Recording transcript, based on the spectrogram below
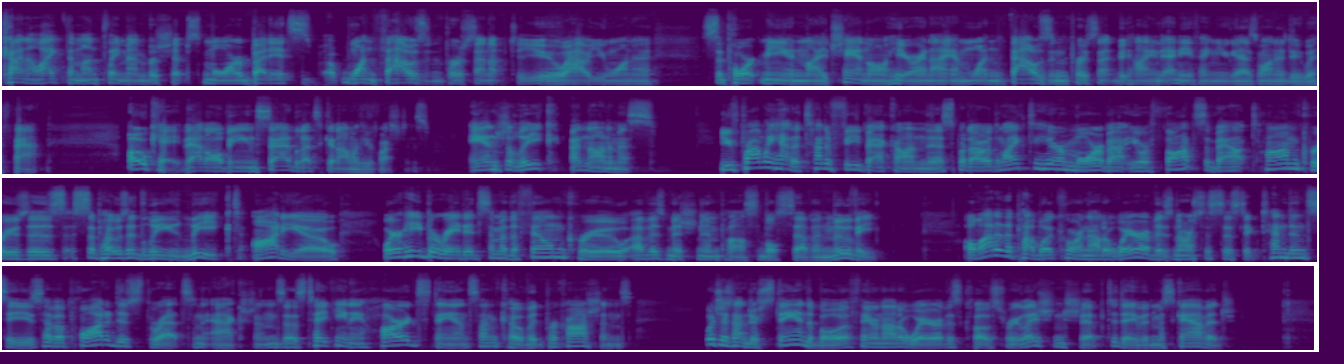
kind of like the monthly memberships more, but it's one thousand percent up to you how you want to support me and my channel here, and I am one thousand percent behind anything you guys want to do with that. Okay, that all being said, let's get on with your questions. Angelique Anonymous. You've probably had a ton of feedback on this, but I would like to hear more about your thoughts about Tom Cruise's supposedly leaked audio where he berated some of the film crew of his Mission Impossible 7 movie. A lot of the public who are not aware of his narcissistic tendencies have applauded his threats and actions as taking a hard stance on COVID precautions, which is understandable if they are not aware of his close relationship to David Miscavige.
